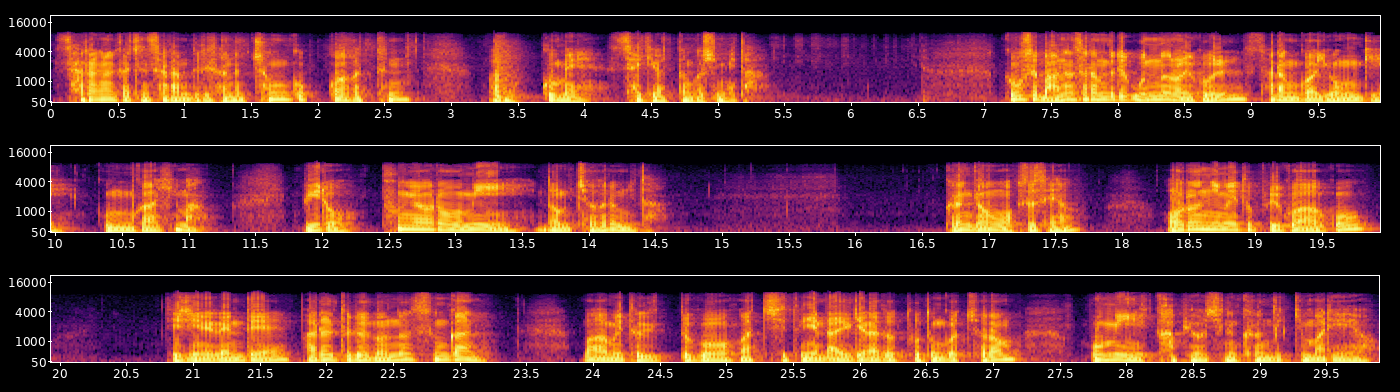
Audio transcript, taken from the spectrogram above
사랑을 가진 사람들이 사는 천국과 같은 바로 꿈의 세계였던 것입니다. 그곳에 많은 사람들이 웃는 얼굴, 사랑과 용기, 꿈과 희망, 위로, 풍요로움이 넘쳐 흐릅니다. 그런 경험 없으세요? 어른임에도 불구하고 디즈니랜드에 발을 들여놓는 순간 마음이 들뜨고 마치 등에 날개라도 돋은 것처럼 몸이 가벼워지는 그런 느낌 말이에요.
